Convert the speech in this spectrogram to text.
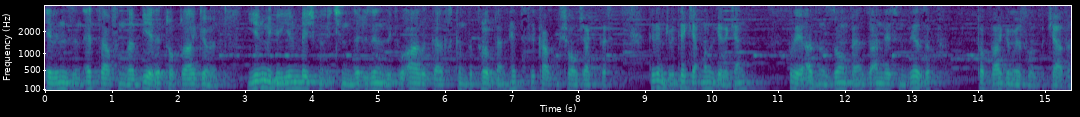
evinizin etrafında bir yere toprağa gömün. 20 gün 25 gün içinde üzerinizdeki bu ağırlıklar, sıkıntı, problem hepsi kalkmış olacaktır. Dediğim gibi tek yapmanız gereken buraya adınız, doğum tarihiniz ve anne isminizi yazıp toprağa gömüyorsunuz bu kağıdı.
